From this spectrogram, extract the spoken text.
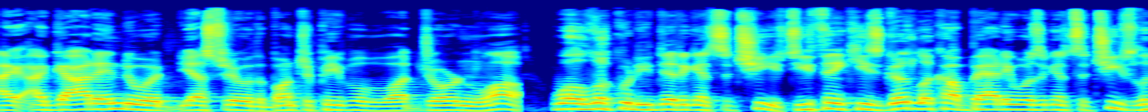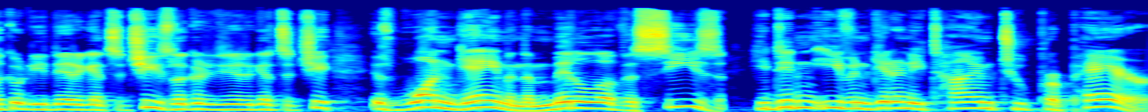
I, I, got into it yesterday with a bunch of people about Jordan Love. Well, look what he did against the Chiefs. You think he's good? Look how bad he was against the Chiefs. Look what he did against the Chiefs. Look what he did against the Chiefs. Was one game in the middle of the season. He didn't even get any time to prepare.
